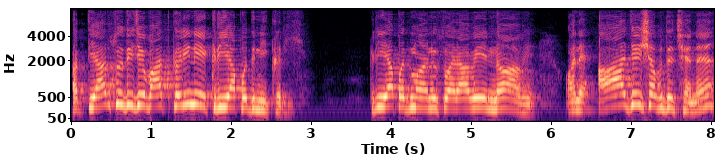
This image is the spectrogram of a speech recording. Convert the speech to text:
અત્યાર સુધી જે વાત કરીને એ ક્રિયાપદની કરી. ક્રિયાપદમાં અનુસ્વાર આવે, ન આવે. અને આ જે શબ્દ છે ને,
